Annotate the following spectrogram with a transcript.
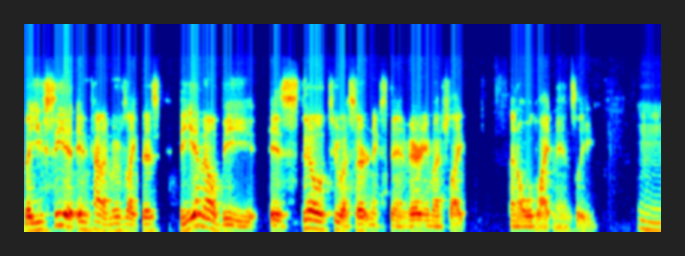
But you see it in kind of moves like this. The MLB is still to a certain extent very much like an old white man's league. Mm-hmm.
